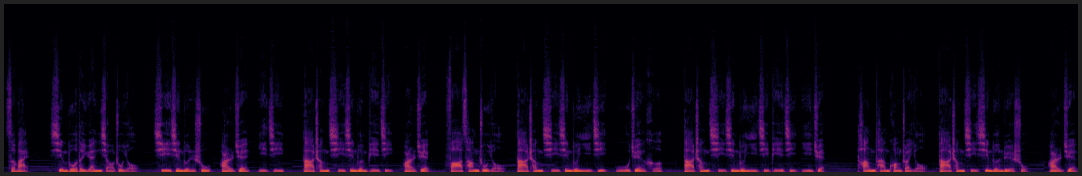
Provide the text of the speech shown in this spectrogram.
此外，新罗的元小著有《起信论书》二卷以及《大乘起信论别记》二卷，法藏著有《大乘起信论义记》五卷和《大乘起信论义记别记》一卷。唐谭匡传有《大乘起信论略述》二卷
